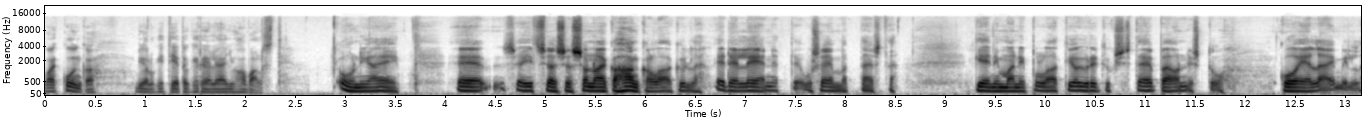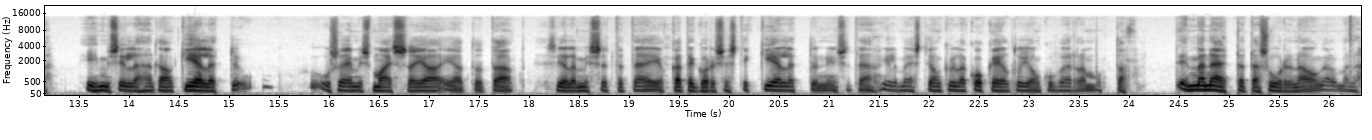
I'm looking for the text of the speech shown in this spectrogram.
vai kuinka biologitietokirjailija Juha Valste? On ja ei. E, se itse asiassa on aika hankalaa kyllä edelleen, että useimmat näistä geenimanipulaatioyrityksistä epäonnistuu koeeläimillä. Ihmisillähän tämä on kielletty useimmissa maissa ja, ja tota, siellä, missä tätä ei ole kategorisesti kielletty, niin sitä ilmeisesti on kyllä kokeiltu jonkun verran, mutta en mä näe tätä suurena ongelmana.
